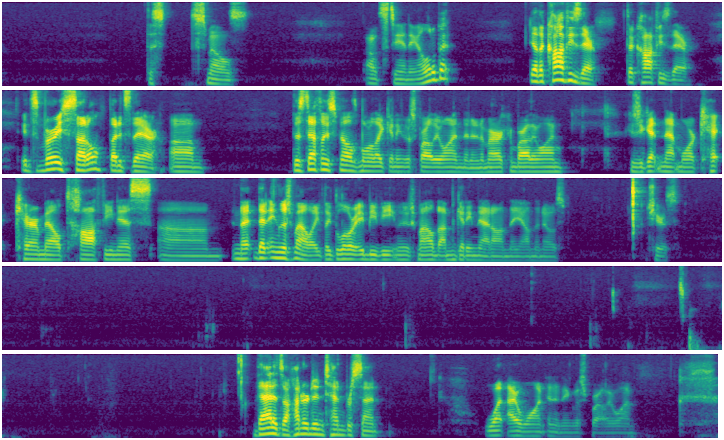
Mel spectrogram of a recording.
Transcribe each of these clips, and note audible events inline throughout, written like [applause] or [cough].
This smells outstanding. A little bit. Yeah, the coffee's there. The coffee's there. It's very subtle, but it's there. Um, this definitely smells more like an English barley wine than an American barley wine because you're getting that more ca- caramel toffiness um, and that, that English mild, like the lower ABV English mild. I'm getting that on the on the nose. Cheers. That is 110% what I want in an English barley wine.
